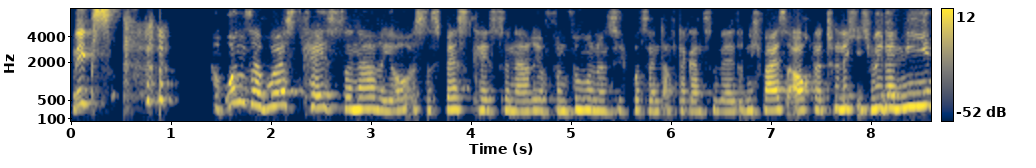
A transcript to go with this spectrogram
Nix. Unser Worst-Case-Szenario ist das Best-Case-Szenario von 95 Prozent auf der ganzen Welt. Und ich weiß auch natürlich, ich will da nie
